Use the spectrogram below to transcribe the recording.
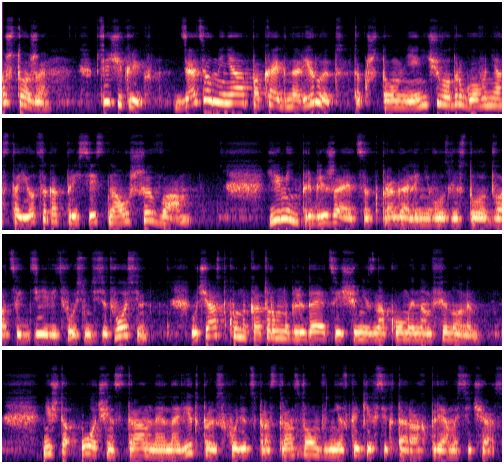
Ну что же, птичий крик. Дятел меня пока игнорирует, так что мне ничего другого не остается, как присесть на уши вам. Юминь приближается к прогалине возле 129-88, участку, на котором наблюдается еще незнакомый нам феномен. Нечто очень странное на вид происходит с пространством в нескольких секторах прямо сейчас.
